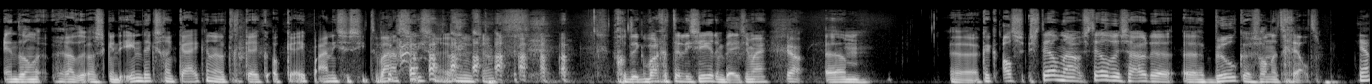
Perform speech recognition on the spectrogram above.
En dan als ik in de index ga kijken, dan heb ik gekeken, oké, panische situaties. Goed, ik bagatelliseer een beetje, maar. Ja. Um, kijk, als, stel, nou, stel we zouden uh, bulken van het geld. Ja.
